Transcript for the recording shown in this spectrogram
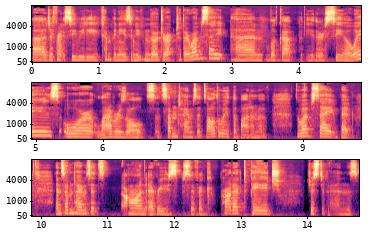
uh, different CBD companies, and you can go direct to their website and look up either COAs or lab results. And sometimes it's all the way at the bottom of the website, but and sometimes it's on every specific product page just depends.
